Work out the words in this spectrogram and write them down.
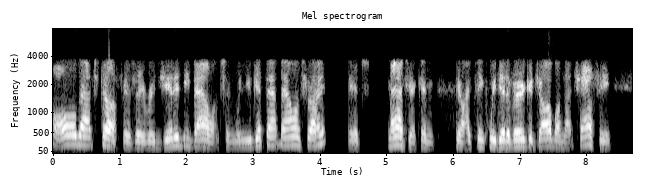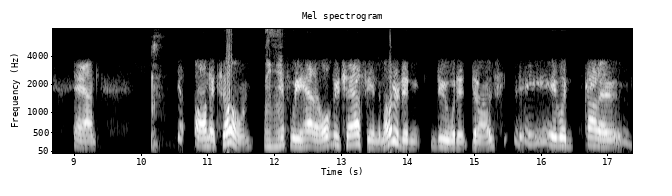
all that stuff is a rigidity balance. And when you get that balance right, it's magic. And you know, I think we did a very good job on that chassis. And on its own, Mhm. if we had a whole new chassis and the motor didn't do what it does, it would kind of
